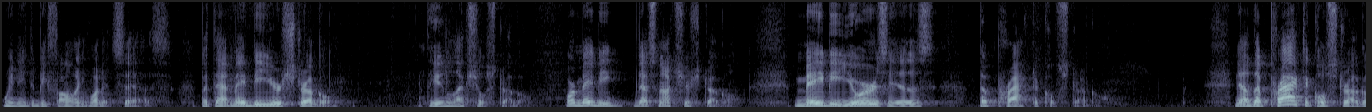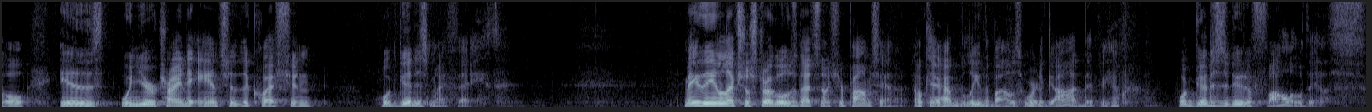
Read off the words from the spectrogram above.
we need to be following what it says. But that may be your struggle, the intellectual struggle. Or maybe that's not your struggle. Maybe yours is the practical struggle. Now, the practical struggle is when you're trying to answer the question, what good is my faith? Maybe the intellectual struggle is that's not your problem. You say, okay, I believe the Bible is the Word of God, but you know, what good does it do to follow this?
